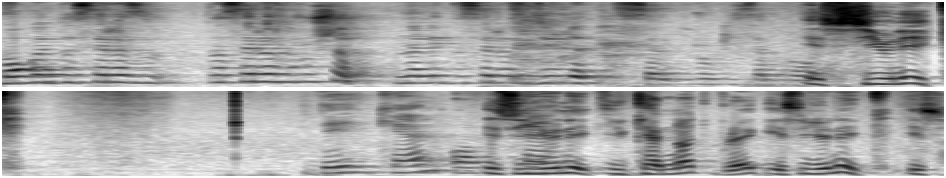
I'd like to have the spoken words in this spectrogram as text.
могат да се, раз, да се разрушат, нали, да се разделят съпруг и съпруга. It's unique. They can or It's can't. unique. You cannot break. It's unique. It's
